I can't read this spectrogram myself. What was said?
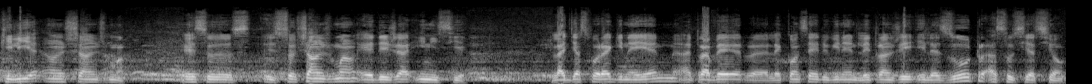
qu'il y ait un changement. Et ce, changement est déjà initié la diaspora guinéenne à travers euh, les conseils de Guinée de l'étranger et les autres associations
